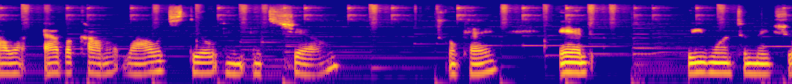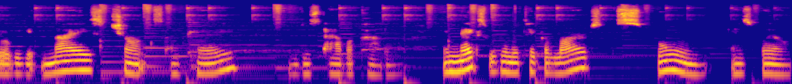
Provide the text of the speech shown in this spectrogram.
our avocado while it's still in its shell. Okay, and we want to make sure we get nice chunks, okay, of this avocado. And next, we're going to take a large spoon as well,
